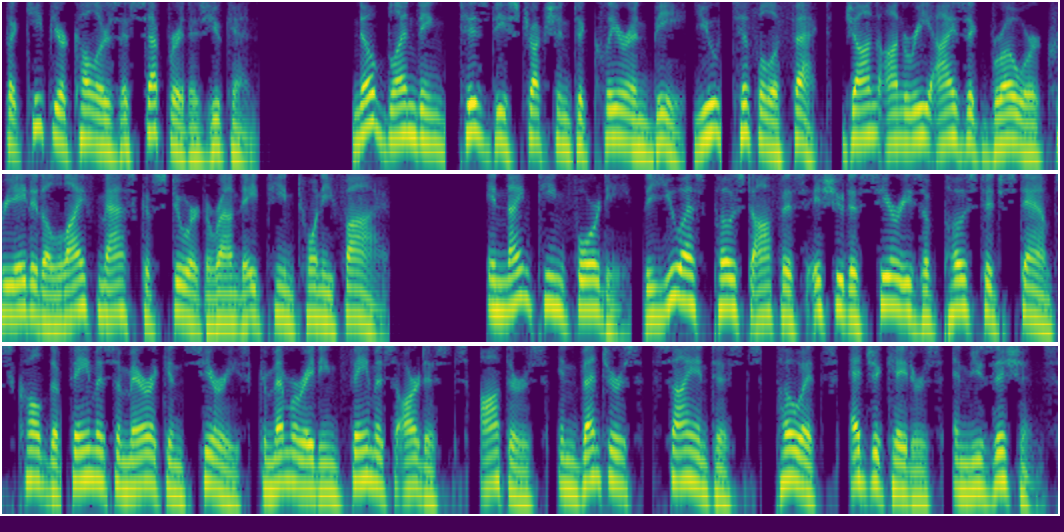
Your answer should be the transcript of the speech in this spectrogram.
but keep your colors as separate as you can. No blending, tis destruction to clear and be you Tiffel effect. John Henri Isaac Browere created a life mask of Stuart around 1825. In 1940, the U.S. Post Office issued a series of postage stamps called the Famous Americans Series commemorating famous artists, authors, inventors, scientists, poets, educators, and musicians.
